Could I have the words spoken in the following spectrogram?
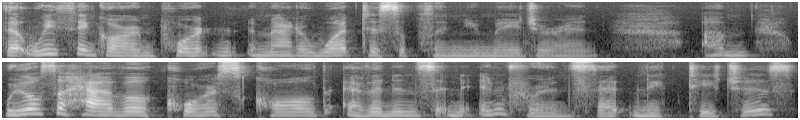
that we think are important no matter what discipline you major in. Um, we also have a course called Evidence and Inference that Nick teaches.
